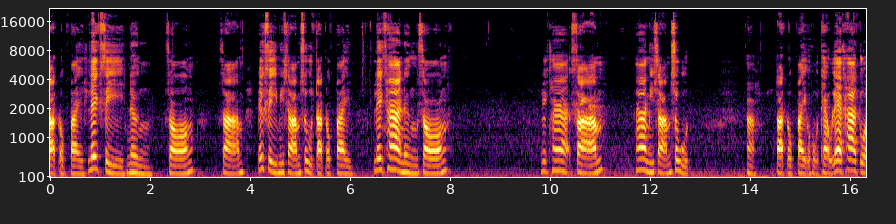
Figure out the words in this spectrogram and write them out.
ตัดออกไป เลขสี่หนึ่งสองสามเลขสี่มีสามสูตรตัดออกไป เลขห้าหนึ่งสองเลขห้าสามห้ามีสามสูตรอะตัดออกไป โอ้โห แถวแรกห้าตัว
